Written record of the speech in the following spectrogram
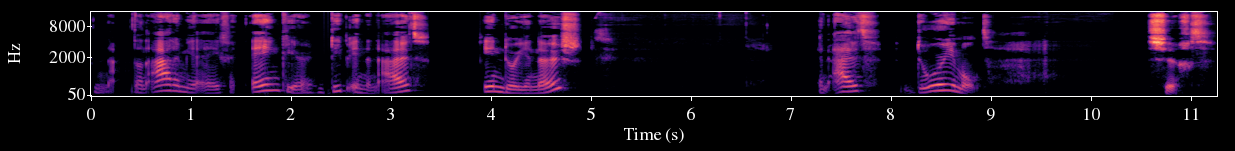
Nou, dan adem je even één keer diep in en uit, in door je neus En uit door je mond. Zucht.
